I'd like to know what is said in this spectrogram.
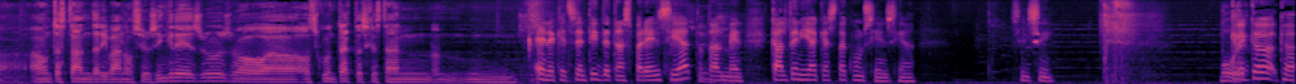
a on estan derivant els seus ingressos o uh, els contractes que estan... Mm, en aquest sentit de transparència, sí. totalment. Cal tenir aquesta consciència. Sí, sí. Molt Crec que, que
